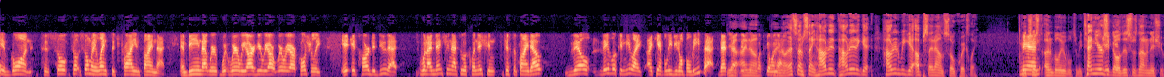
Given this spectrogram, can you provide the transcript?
have gone to so so so many lengths to try and find that. And being that we're, we're where we are, here we are, where we are culturally, it, it's hard to do that. When I mention that to a clinician just to find out, they'll they look at me like I can't believe you don't believe that. That, Yeah, that I know. is what's going I on. That's what I'm saying. How did how did it get? How did we get upside down so quickly? Man, it's just unbelievable to me. Ten years it- ago, it- this was not an issue.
